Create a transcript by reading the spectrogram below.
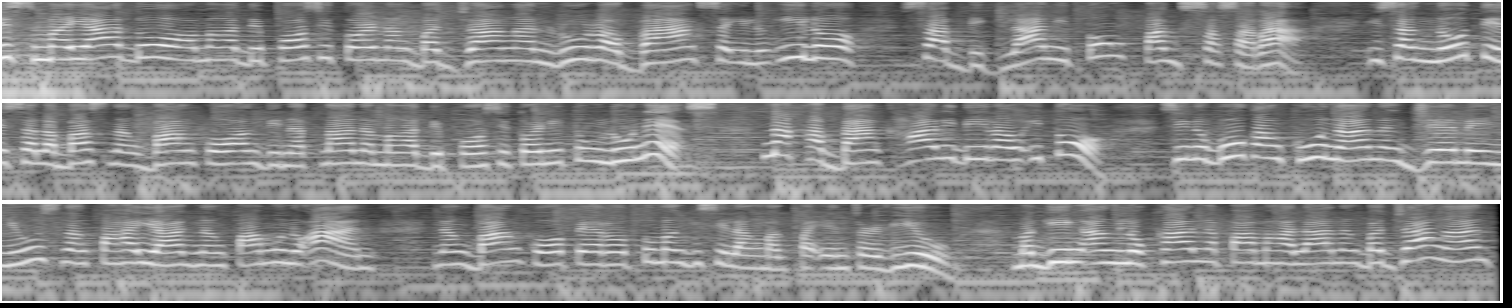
Dismayado ang mga depositor ng Badyangan Rural Bank sa Iloilo sa bigla nitong pagsasara. Isang notice sa labas ng bangko ang dinatna ng mga depositor nitong lunes. Naka-bank holiday raw ito. Sinubukang kuna ng GMA News ng pahayag ng pamunuan ng bangko pero tumanggi silang magpa-interview. Maging ang lokal na pamahalaan ng Badyangan,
